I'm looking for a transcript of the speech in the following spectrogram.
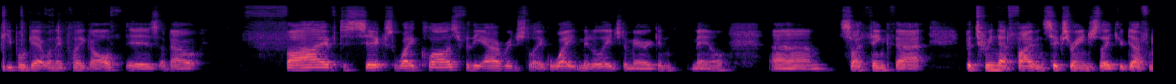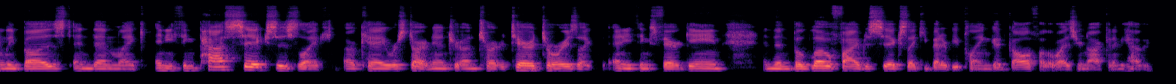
people get when they play golf is about five to six white claws for the average like white middle-aged american male. Um, so i think that between that five and six range is like you're definitely buzzed. And then like anything past six is like okay we're starting to enter uncharted territories like anything's fair game. And then below five to six like you better be playing good golf otherwise you're not going to be having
